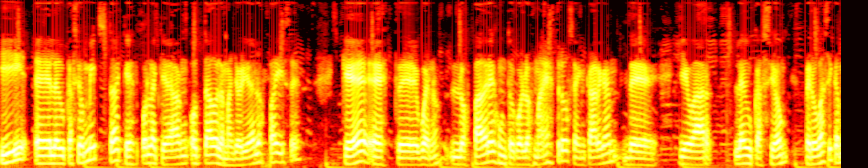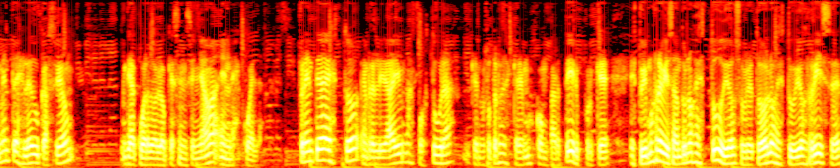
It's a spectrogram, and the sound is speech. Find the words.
Y eh, la educación mixta, que es por la que han optado la mayoría de los países, que este, bueno, los padres junto con los maestros se encargan de llevar la educación, pero básicamente es la educación de acuerdo a lo que se enseñaba en la escuela. Frente a esto, en realidad hay unas posturas que nosotros les queremos compartir, porque estuvimos revisando unos estudios, sobre todo los estudios RICE,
